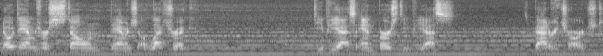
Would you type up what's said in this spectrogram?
No damage versus stone. Damage electric. DPS and burst DPS. It's battery charged.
